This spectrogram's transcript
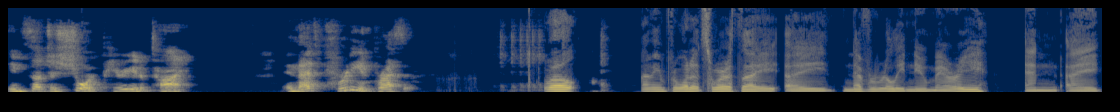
in such a short period of time, and that's pretty impressive. Well, I mean, for what it's worth, I I never really knew Mary, and I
